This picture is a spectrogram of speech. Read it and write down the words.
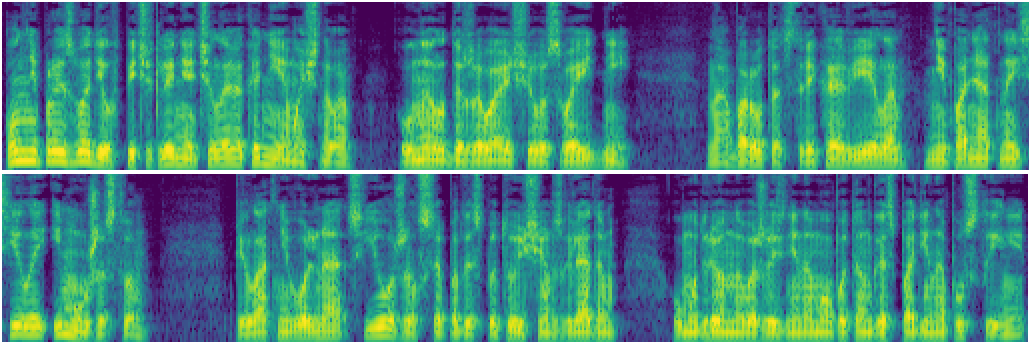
он не производил впечатления человека немощного – уныло доживающего свои дни. Наоборот, от старика веяло непонятной силой и мужеством. Пилат невольно съежился под испытующим взглядом умудренного жизненным опытом господина пустыни.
